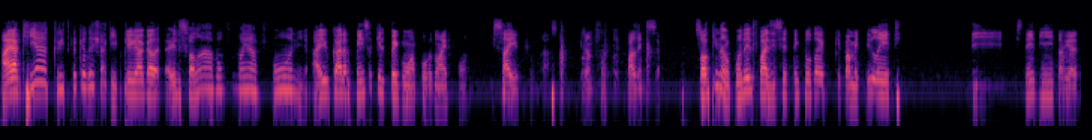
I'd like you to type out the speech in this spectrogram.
Aí aqui é a crítica que eu deixo aqui. Porque galera- eles falam, ah, vamos filmar em iPhone. Aí o cara pensa que ele pegou uma porra de um iPhone e saiu filmando, tirando foto, fazendo céu. Só que não, quando ele faz isso, ele tem todo o equipamento de lente, de stand tá ligado?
